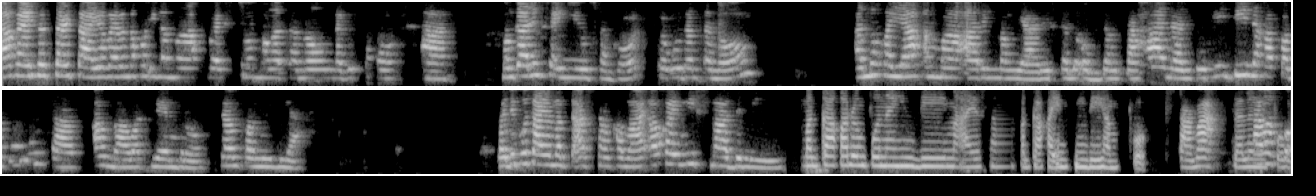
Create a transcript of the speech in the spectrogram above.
Okay, so start tayo. Meron ako ilang mga question, mga tanong na gusto ko ah manggaling sa inyo yung sagot. So, unang tanong, ano kaya ang maaaring mangyari sa loob ng tahanan kung hindi nakapag-uusap ang bawat membro ng pamilya? Pwede po tayo magtaas ng kamay. Okay, Miss Madeline. Magkakaroon po ng hindi maayos na pagkakaintindihan po. Tama. Lalo Tama po. po.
